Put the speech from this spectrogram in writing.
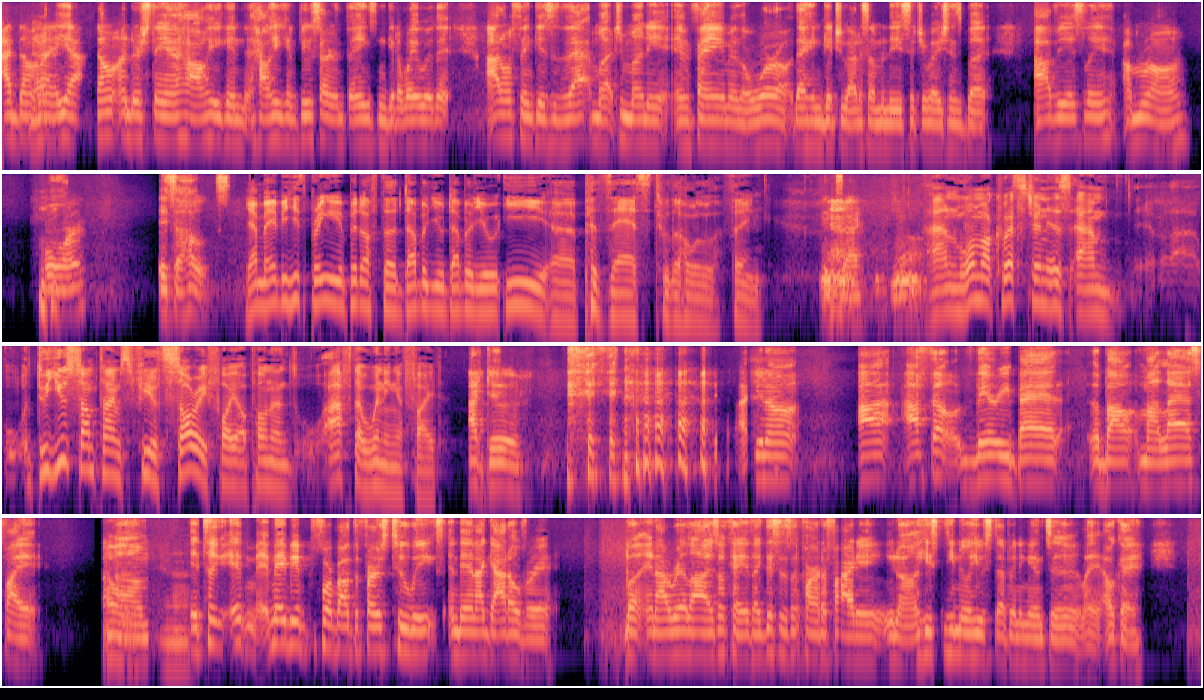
I don't, Yeah. yeah, don't understand how he can how he can do certain things and get away with it. I don't think it's that much money and fame in the world that can get you out of some of these situations. But obviously, I'm wrong, or it's a hoax. Yeah, maybe he's bringing a bit of the WWE uh, pizzazz to the whole thing. Exactly. And one more question is: um, Do you sometimes feel sorry for your opponent after winning a fight? I do. you know, I I felt very bad about my last fight. Oh, Um, yeah. It took it, it maybe for about the first two weeks, and then I got over it. But and I realized, okay, like this is a part of fighting. You know, he he knew he was stepping into like okay.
